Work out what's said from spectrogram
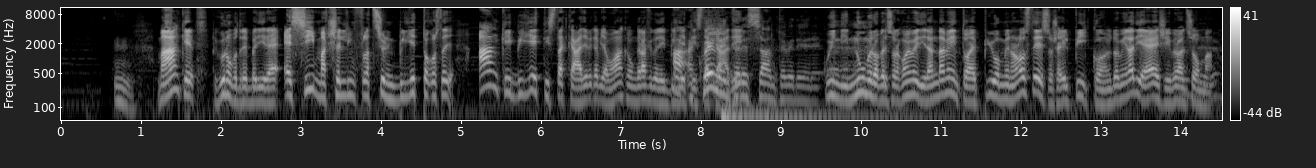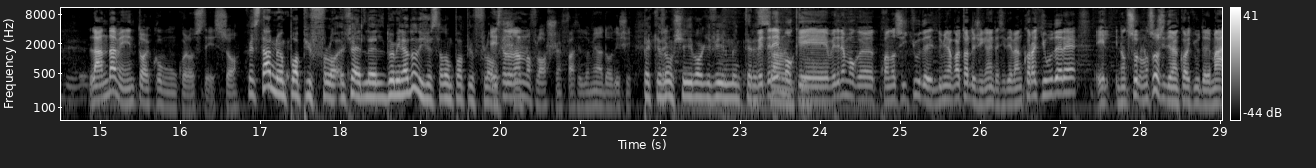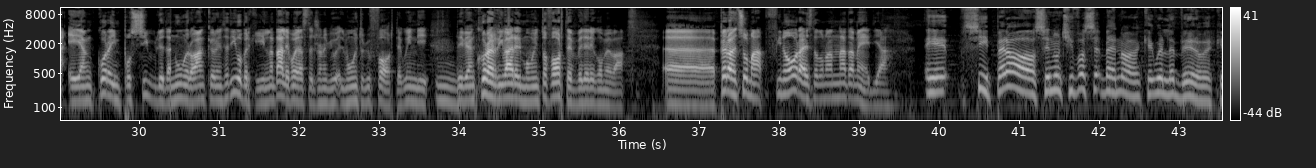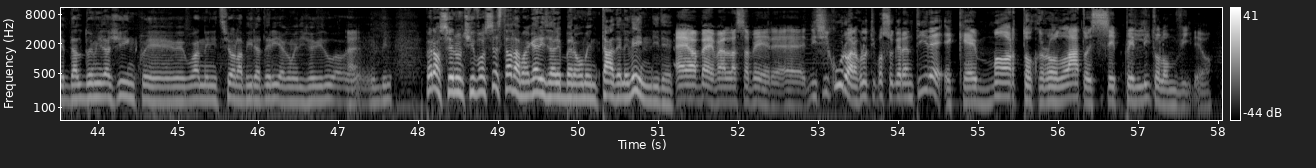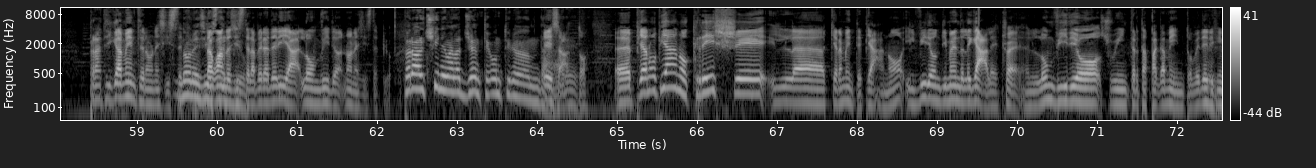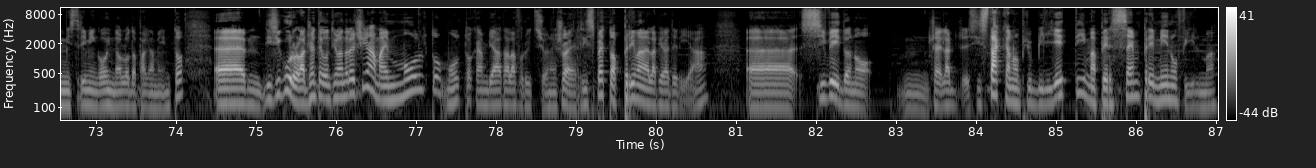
Mm. Ma anche perché uno potrebbe dire "Eh sì, ma c'è l'inflazione, il biglietto costa di-". anche i biglietti staccati, perché abbiamo anche un grafico dei Ah, biglietti eh, quello è staccati. interessante vedere. Quindi Eh, numero persone, come vedi, l'andamento è più o meno lo stesso, c'è il picco nel 2010, però insomma, l'andamento è comunque lo stesso. Quest'anno è un po' più flow, cioè il il 2012 è stato un po' più flow. È stato un anno flash, infatti, il 2012. Perché sono usciti pochi film interessanti. Vedremo che, vedremo che quando si chiude il 2014, chiaramente si deve ancora chiudere. E non solo, non solo si deve ancora chiudere, ma è ancora impossibile da numero anche orientativo. Perché il Natale poi è la stagione più, è il momento più forte. Quindi Mm. deve ancora arrivare il momento forte e vedere come va. Eh, però, insomma, fino ad ora è stata un'annata media. Eh, sì, però se non ci fosse... Beh no, anche quello è vero perché dal 2005, quando iniziò la pirateria, come dicevi tu... Eh. eh, i bigli- Però se non ci fosse stata magari sarebbero aumentate le vendite. Eh, vabbè, valla a sapere. Eh, di sicuro, ora quello che ti posso garantire è che è morto, crollato e seppellito l'home video. Praticamente non esiste Non più. esiste da quando più. esiste la pirateria, l'home video non esiste più. Però al cinema la gente continua ad andare. Esatto. Eh, piano piano cresce il eh, chiaramente piano il video on demand legale, cioè l'home video su internet a pagamento, vedere i film in streaming o in download a pagamento. Ehm, di sicuro la gente continua ad andare al cinema, ma è molto molto cambiata la fruizione, cioè rispetto a prima della pirateria eh, si vedono mh, cioè la- si staccano più biglietti, ma per sempre meno film.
